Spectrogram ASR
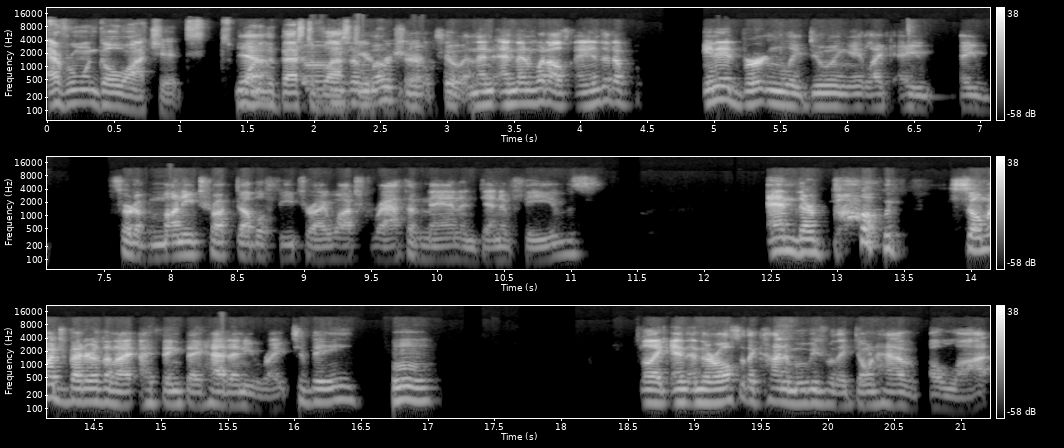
everyone go watch it. It's one of the best of last year for sure. too. And then and then what else? I ended up inadvertently doing it like a a sort of money truck double feature. I watched Wrath of Man and Den of Thieves, and they're both so much better than I, I think they had any right to be. Mhm. like and, and they're also the kind of movies where they don't have a lot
